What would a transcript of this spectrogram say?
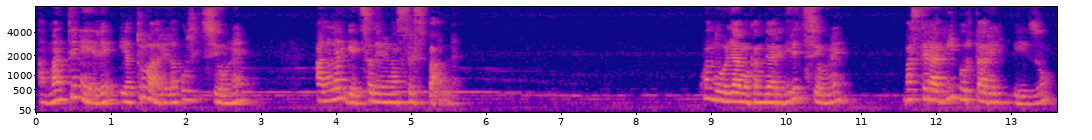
a mantenere e a trovare la posizione alla larghezza delle nostre spalle. Quando vogliamo cambiare direzione, basterà riportare il peso,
